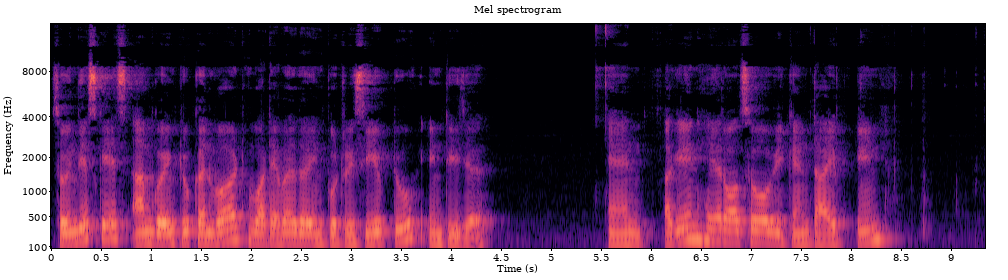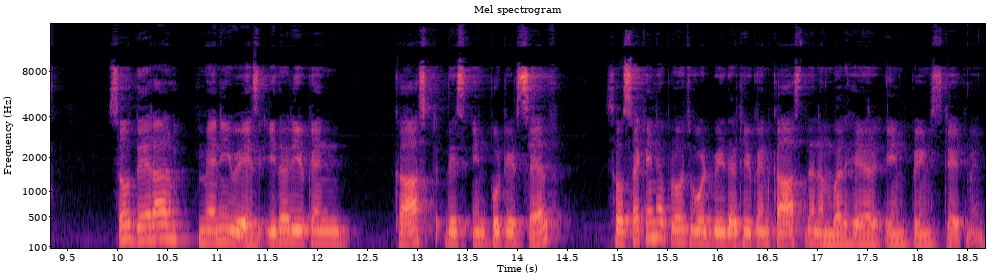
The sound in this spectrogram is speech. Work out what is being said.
So in this case I'm going to convert whatever the input received to integer. And again here also we can type int. So there are many ways either you can cast this input itself so second approach would be that you can cast the number here in print statement.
